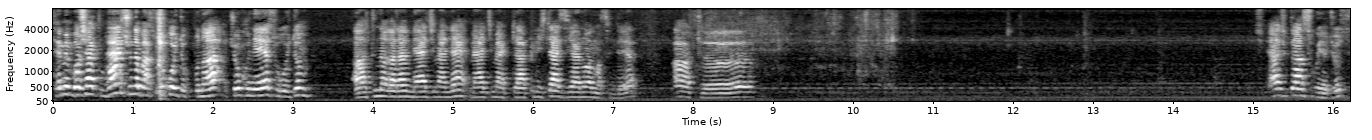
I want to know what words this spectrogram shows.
Temin boşalttım. Ha şuna bak su koyduk buna. Çünkü neye su koydum? Altında kalan mercimenler, mercimekler, pirinçler ziyan olmasın diye. Artı. Şimdi azıcık daha su koyacağız.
